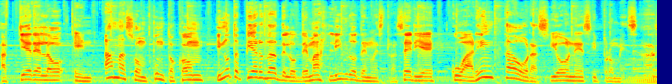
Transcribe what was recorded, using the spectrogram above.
Adquiérelo en amazon.com y no te pierdas de los demás libros de nuestra serie 40 oraciones y promesas.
